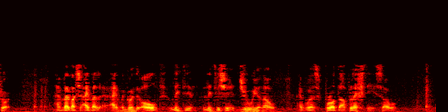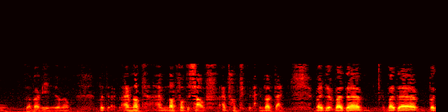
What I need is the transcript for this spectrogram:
sure. I'm very much, I'm a, I'm a good old Litvish Jew, you know. I was brought up lefty, so, so I mean, you know but I'm not I'm not from the south. I'm not I'm not that. But but uh, but uh, but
